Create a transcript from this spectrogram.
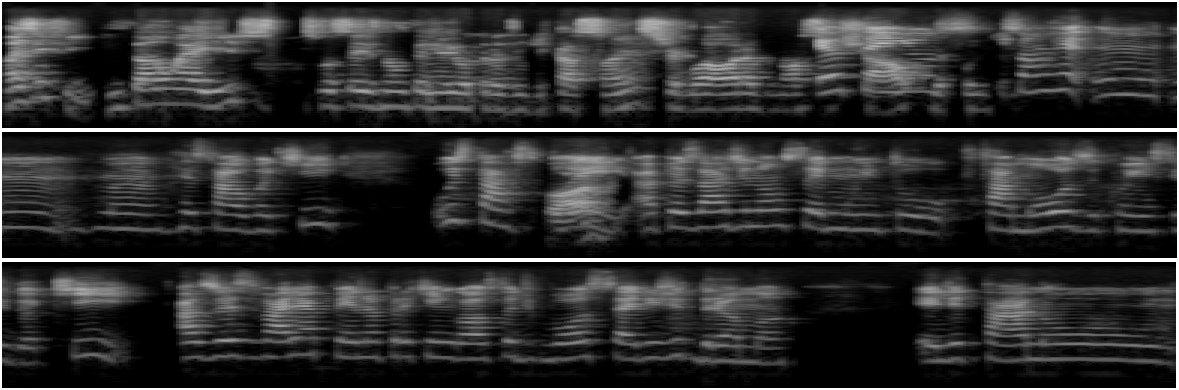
Mas enfim, então é isso. Se vocês não têm outras indicações, chegou a hora do nosso eu tchau. Tenho depois... só um, um, uma ressalva aqui. O Stars Play, claro. apesar de não ser muito famoso e conhecido aqui, às vezes vale a pena para quem gosta de boas séries de drama. Ele tá no.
